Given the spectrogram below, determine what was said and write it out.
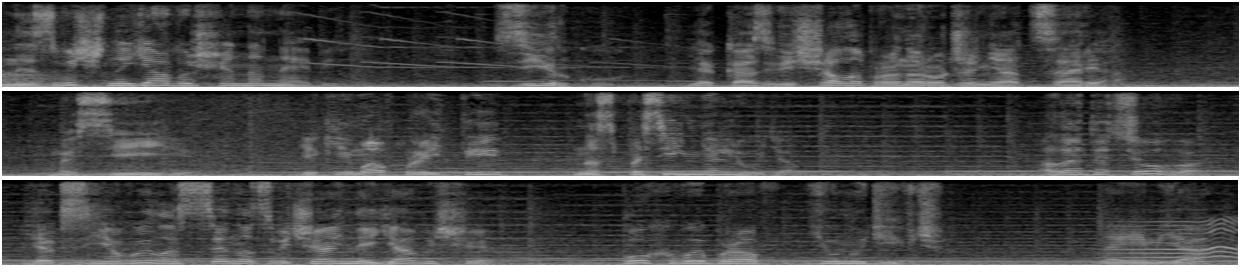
незвичне явище на небі зірку, яка звіщала про народження царя, Месії, який мав прийти на спасіння людям. Але до цього, як з'явилось це надзвичайне явище, Бог вибрав юну дівчину на ім'я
